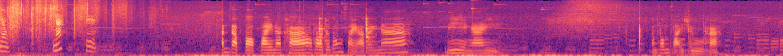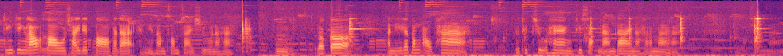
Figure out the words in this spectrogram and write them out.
เดียวนะโอเคอันดับต่อไปนะคะ เราจะต้องใส่อะไรนะ นี่ไง น้ำส้มสายชูค่ะ จริงๆแล้วเราใช้เด็ดต่อก็ได้ นี่น้ำส้มสายชูนะคะ อืมแล้วก็อันนี้ก็ต้องเอาผ้า หรือทิชชู่แห้งที่ซับน้ำได้นะคะ มาซับน้ำ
